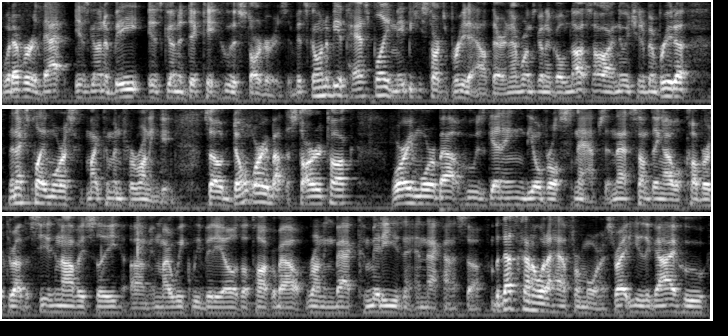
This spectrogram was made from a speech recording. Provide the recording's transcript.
whatever that is going to be, is going to dictate who the starter is. If it's going to be a pass play, maybe he starts Breida out there, and everyone's going to go nuts. Oh, I knew it should have been Breida. The next play, Morris might come in for running game. So don't worry about the starter talk worry more about who's getting the overall snaps, and that's something I will cover throughout the season. Obviously, um, in my weekly videos, I'll talk about running back committees and, and that kind of stuff. But that's kind of what I have for Morris, right? He's a guy who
